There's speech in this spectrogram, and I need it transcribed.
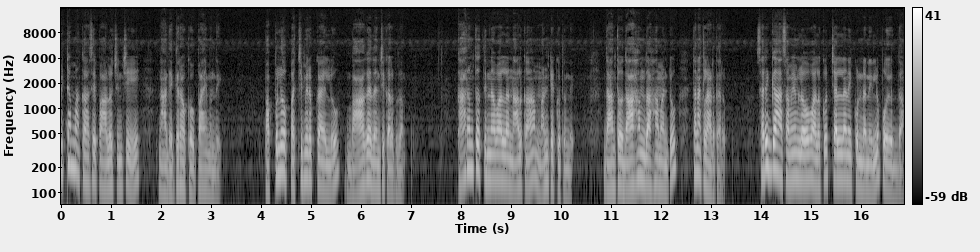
పిట్టమ్మ కాసేపు ఆలోచించి నా దగ్గర ఒక ఉపాయం ఉంది. పప్పులో పచ్చిమిరపకాయలు బాగా దంచి కలుపుదాం. కారంతో తిన్న వాళ్ళ నాలుక మంటెక్కుతుంది. దాంతో దాహం దాహం అంటూ తనకలాడతారు. సరిగ్గా ఆ సమయంలో వాళ్ళకు చల్లని కుండ నీళ్ళు పోయొద్దాం.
